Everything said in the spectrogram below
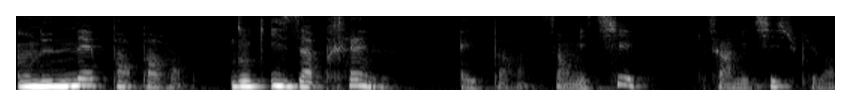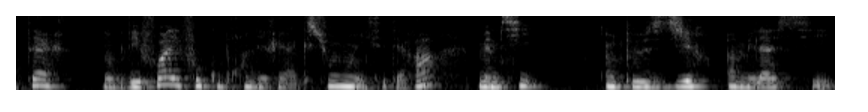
on ne naît pas parents. Donc ils apprennent à être parents. C'est un métier. C'est un métier supplémentaire. Donc des fois, il faut comprendre les réactions, etc. Même si on peut se dire, ah mais là c'est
